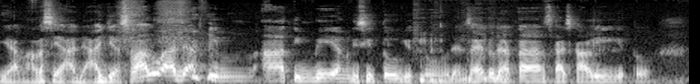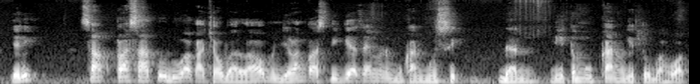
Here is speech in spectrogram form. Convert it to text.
ya males ya ada aja. Selalu ada tim A tim B yang di situ gitu. Dan saya tuh datang sekali-sekali gitu. Jadi kelas 1 2 kacau balau menjelang kelas 3 saya menemukan musik dan ditemukan gitu bahwa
